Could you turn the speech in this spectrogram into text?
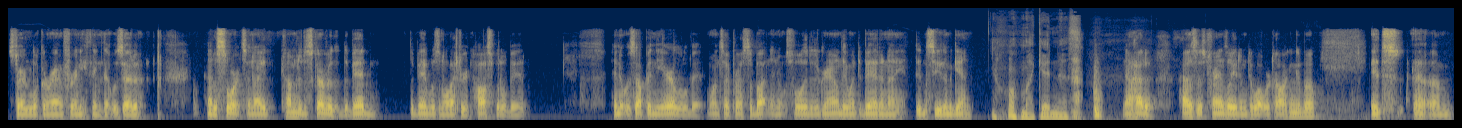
started looking around for anything that was out of out of sorts. And I'd come to discover that the bed the bed was an electric hospital bed, and it was up in the air a little bit. Once I pressed the button and it was folded to the ground, they went to bed, and I didn't see them again. Oh my goodness! Now, how to how does this translate into what we're talking about? It's uh, um,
